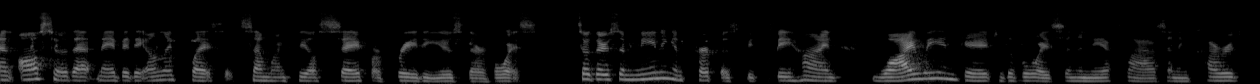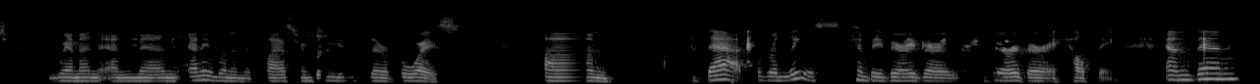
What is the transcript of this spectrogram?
And also, that may be the only place that someone feels safe or free to use their voice. So there's a meaning and purpose be- behind why we engage the voice in a NIA class and encourage women and men, anyone in the classroom, to use their voice. Um, that release can be very, very, very, very healthy. And then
